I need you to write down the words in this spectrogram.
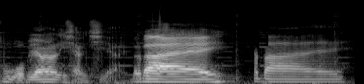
不，我不要让你想起来，拜拜。拜拜。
